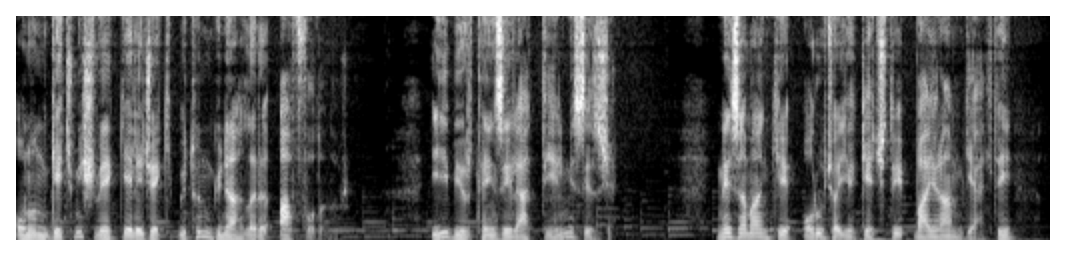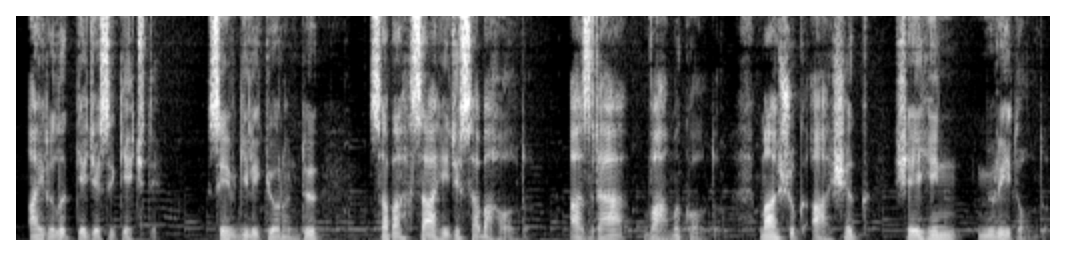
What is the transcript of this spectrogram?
onun geçmiş ve gelecek bütün günahları affolunur. İyi bir tenzilat değil mi sizce? Ne zaman ki oruç ayı geçti, bayram geldi, ayrılık gecesi geçti. Sevgili göründü, sabah sahici sabah oldu. Azra vamık oldu. Maşuk aşık, şeyhin mürid oldu.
